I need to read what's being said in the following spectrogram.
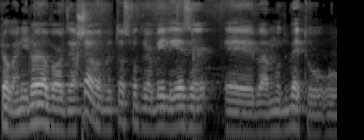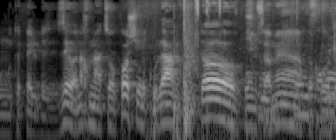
טוב, אני לא אעבור את זה עכשיו, אבל בתוספות ורבי אליעזר אה, בעמוד ב' הוא, הוא מטפל בזה. זהו, אנחנו נעצור פה, שיהיה לכולם טוב, קום שמח וכולי.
